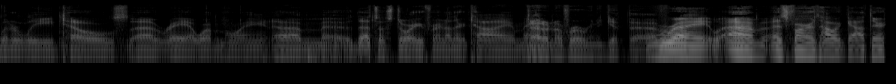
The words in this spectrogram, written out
literally tells uh, Rey at one point, um, uh, "That's a story for another time." I don't know if we're ever going to get that. Right. Um, as far as how it got there.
